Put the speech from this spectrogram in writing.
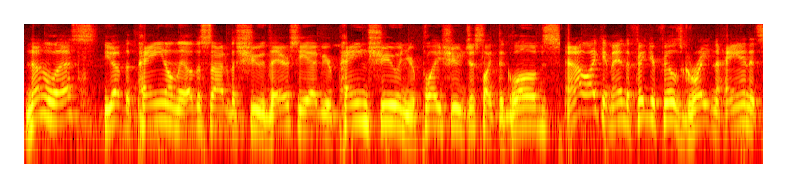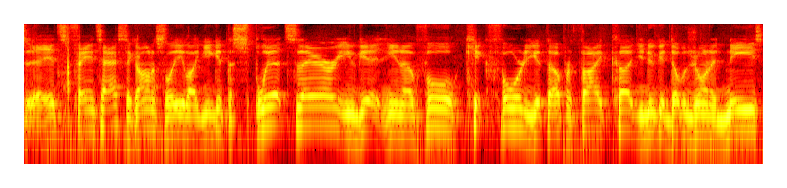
Nonetheless, you have the pain on the other side of the shoe there, so you have your pain shoe and your play shoe, just like the gloves. And I like it, man. The figure feels great in the hand. It's it's fantastic, honestly. Like, you get the splits there. You get, you know, full kick forward. You get the upper thigh cut. You do get double jointed knees.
